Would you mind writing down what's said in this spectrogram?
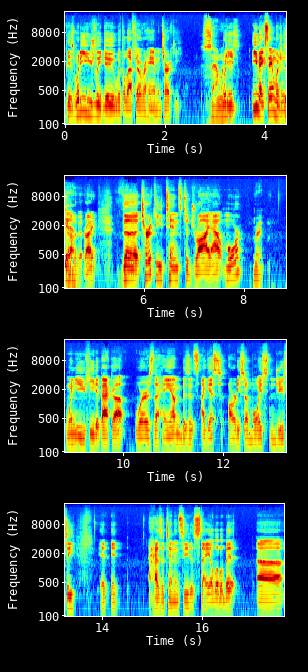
because what do you usually do with the leftover ham and turkey? What do you Sandwiches. you make sandwiches Yeah. out of it, right? The turkey tends to dry out more Right. when you heat it back up, whereas the ham, because it's I guess already so moist and juicy, it it has a tendency to stay a little bit uh,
